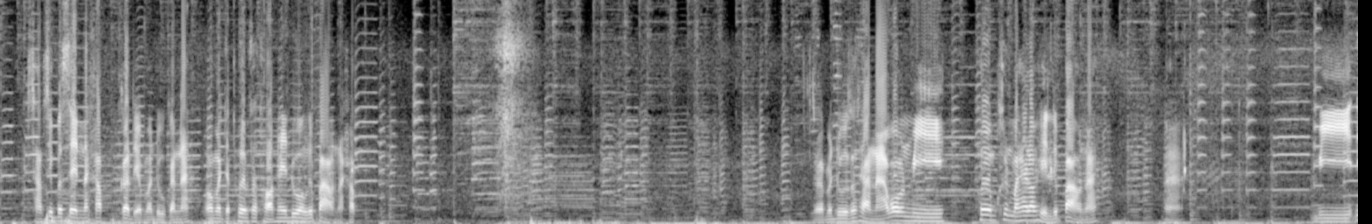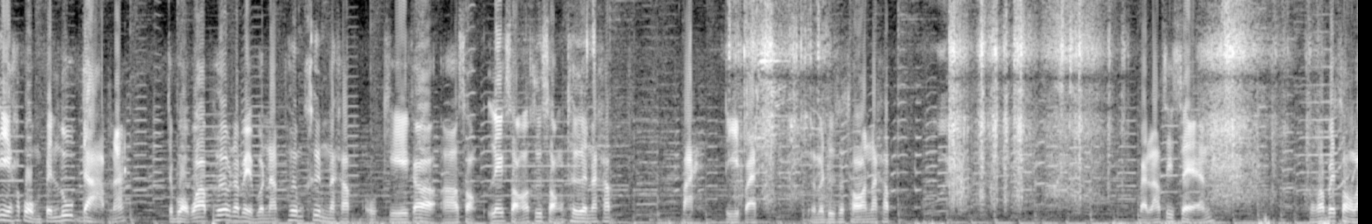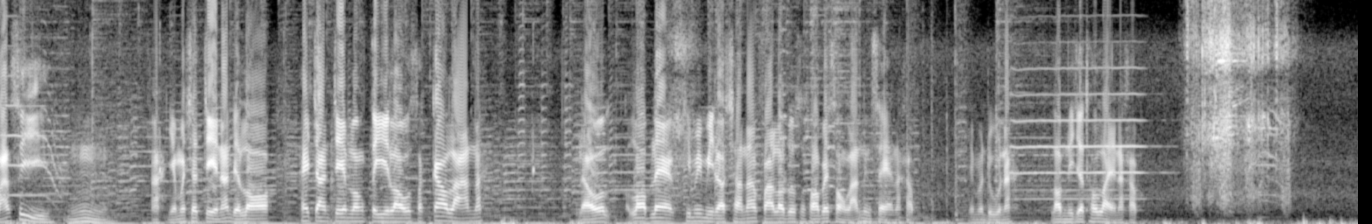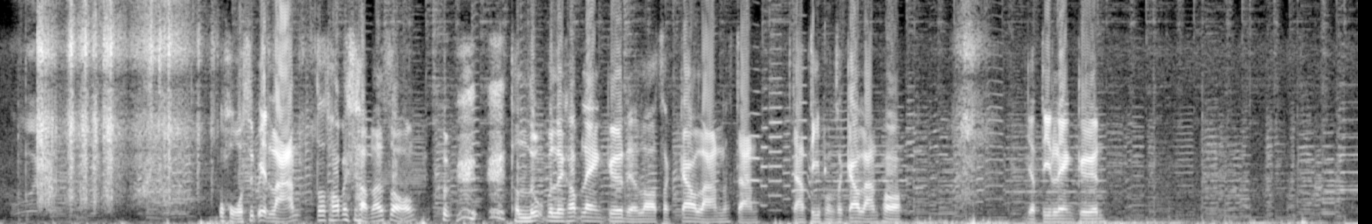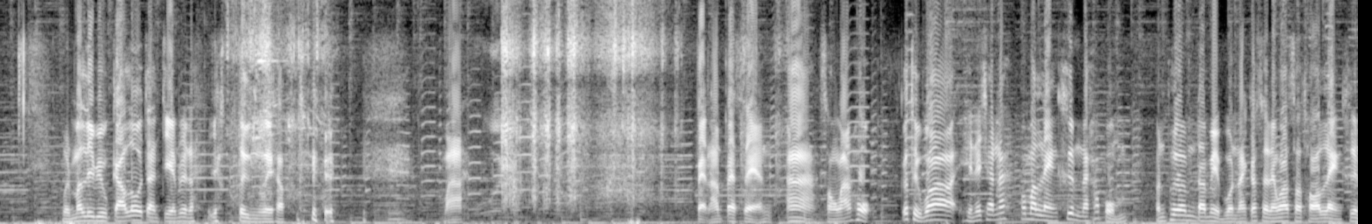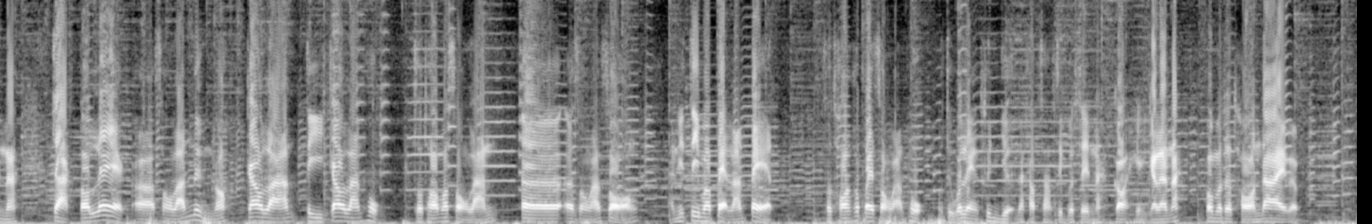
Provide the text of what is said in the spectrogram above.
30%นะครับ ก็เดี๋ยวมาดูกันนะ ว่ามันจะเพิ่มสะท้อนให้ดวงหรือเปล่านะครับเดี๋ยวมาดูสถานะว่ามันมีเพิ่มขึ้นมาให้เราเห็นหรือเปล่านะ อ่า มีนี่ครับผมเป็นรูปดาบนะ จะบอกว่าเพิ่มดาเมจโบนัสเพิ่มขึ้นนะครับ โอเคก็อ่าสองเลข 2 ก็คือ 2 เทินนะครับ ไป ตีไปเดี๋ยวมาดูสะท้อนนะครับ8ล้าน4แสนสะท้อนไป2ล้าน4อืมอะยังไม่ชัดเจนนะ เดี๋ยวรอให้จานเจมลองตีเราสัก 9 ล้านนะ แล้วรอบแรกที่ไม่มีราชาหน้าฟ้าเราโดนสะท้อนไป2ล้าน1แสนนะครับ ดี๋ยวมาดูนะ รอบนี้จะเท่าไหร่นะครับโอ้โห 11 ล้านสะท้อไป 3 ล้าน 2 ทะลุไปเลยครับ แรงเกิน เดี๋ยวรอสัก 9 ล้านนะจาน จานตีผมสัก 9 ล้านพอ อย่าตีแรงเกิน เหมือนมารีวิวกาโลจานเจมด้วยนะยากตึงเลยครับ มา ล้าน8แสนอ่า2ล้าน6ก็ถือว่าเห็นได้ชัดนะ เพราะมันแรงขึ้นนะครับผมมันเพิ่มดาเมจบนนั้นก็แสดงว่าสะท้อนแรงขึ้นนะ จากตอนแรกอ่า2ล้าน1เนาะ9ล้านตี9ล้าน6สะท้อนมา2ล้านเอ่อเออ2ล้าน2อันนี้ตีมา8ล้าน8สะท้อนเข้าไป2ล้าน6ก็ถือว่าแรงขึ้นเยอะนะครับ 30%นะ ก็เห็นกันแล้วนะว่ามันสะท้อนได้แบบ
